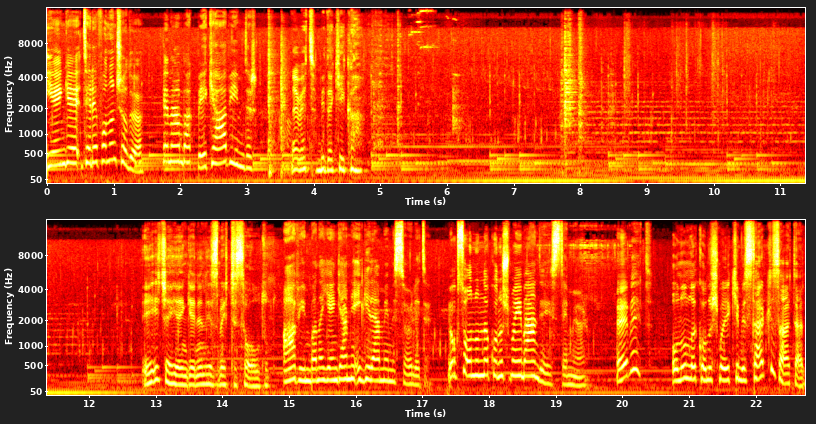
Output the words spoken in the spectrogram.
Yenge, telefonun çalıyor. Hemen bak, belki abimdir. Evet bir dakika. İyice yengenin hizmetçisi oldun. Abim bana yengemle ilgilenmemi söyledi. Yoksa onunla konuşmayı ben de istemiyorum. Evet. Onunla konuşmayı kim ister ki zaten?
